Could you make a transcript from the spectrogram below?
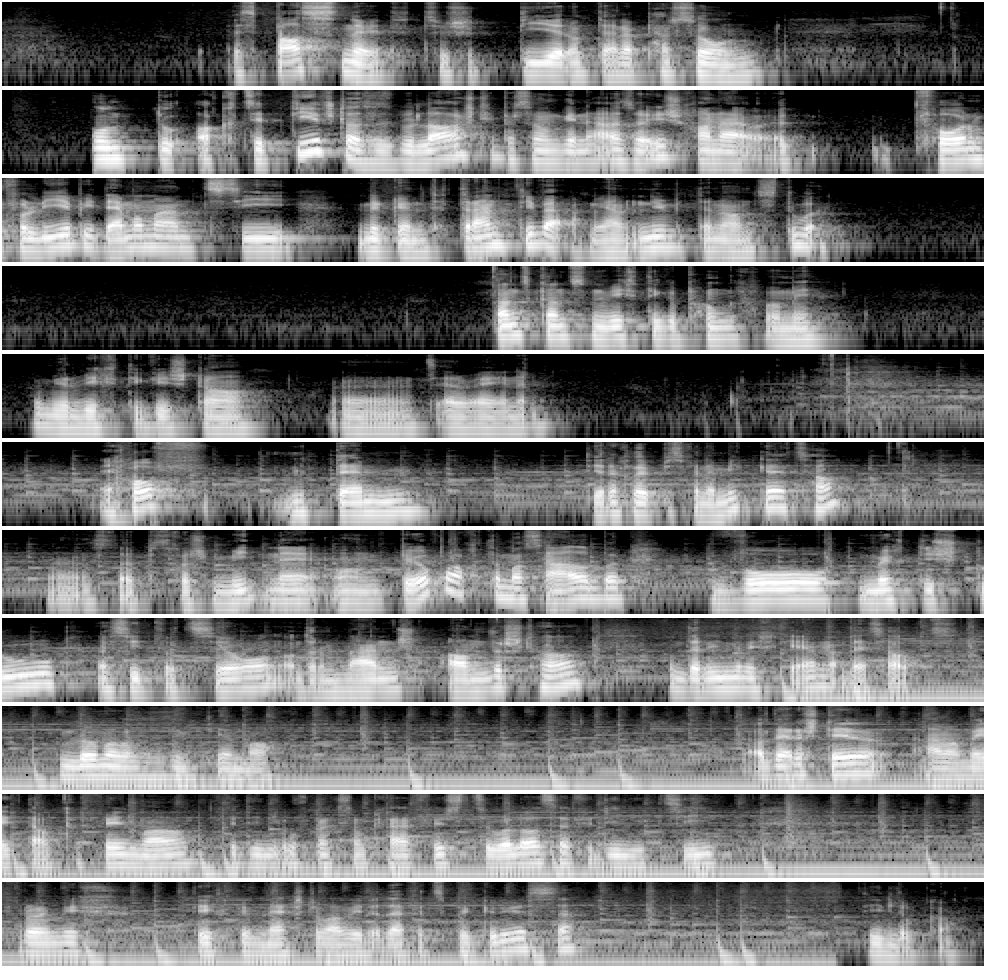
es passt nicht zwischen dir und dieser Person. Und du akzeptierst das, also du lässt die Person genauso ist, kann auch eine Form von Liebe in dem Moment sein, wir gehen getrennte Wege, wir haben nichts miteinander zu tun. Ganz, ganz ein wichtiger Punkt, der mir, der mir wichtig ist, da äh, zu erwähnen. Ich hoffe, mit dem dir etwas mitgegeben zu haben, äh, dass du etwas mitnehmen kannst und beobachte mal selber, wo möchtest du eine Situation oder einen Mensch anders haben und erinnere dich gerne an diesen Satz und schau mal, was es mit dir macht. An dieser Stelle einmal mehr danke vielmals für deine Aufmerksamkeit, fürs Zuhören, für deine Zeit. Ich freue mich, dich beim nächsten Mal wieder zu begrüßen. Dein Luca.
